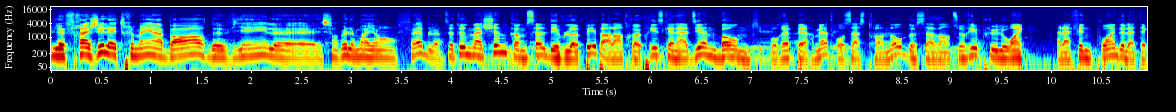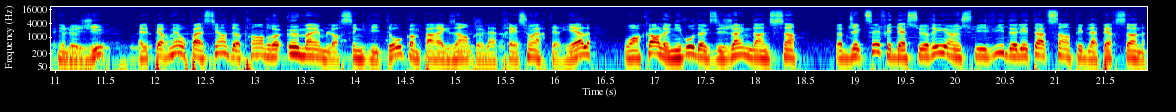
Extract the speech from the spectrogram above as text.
le fragile être humain à bord devient, le, si on veut, le maillon faible. C'est une machine comme celle développée par l'entreprise canadienne Bone qui pourrait permettre aux astronautes de s'aventurer plus loin. À la fine pointe de la technologie, elle permet aux patients de prendre eux-mêmes leurs signes vitaux, comme par exemple la pression artérielle ou encore le niveau d'oxygène dans le sang. L'objectif est d'assurer un suivi de l'état de santé de la personne,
